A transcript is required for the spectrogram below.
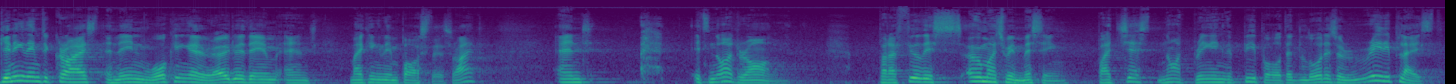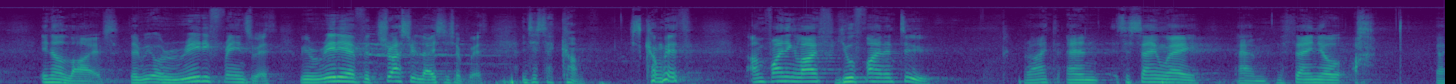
getting them to Christ and then walking a road with them and making them pastors, right? And it's not wrong. But I feel there's so much we're missing by just not bringing the people that the Lord has already placed in our lives, that we're already friends with, we already have a trust relationship with, and just say, Come, just come with. I'm finding life, you'll find it too. Right? And it's the same way um, Nathaniel, uh,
